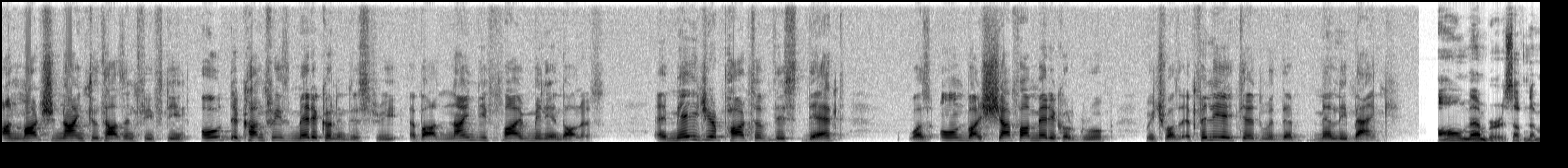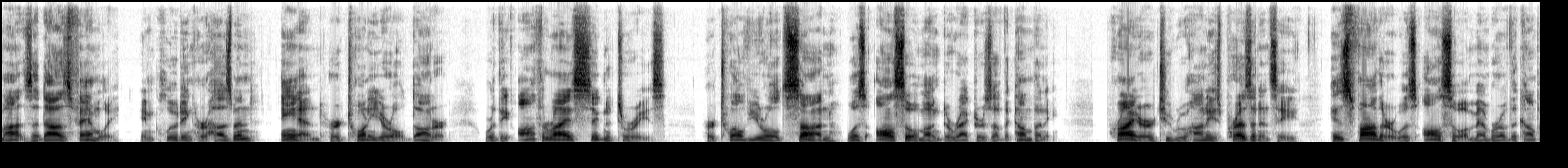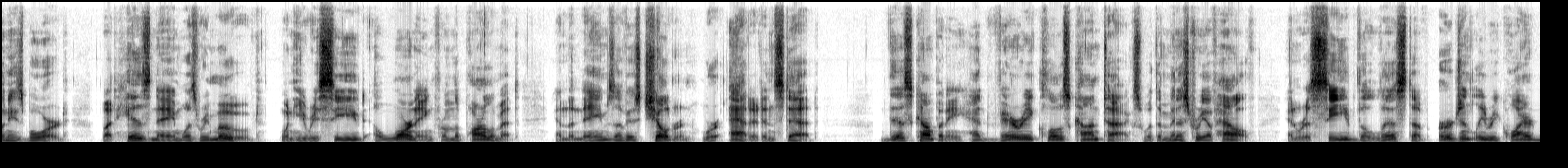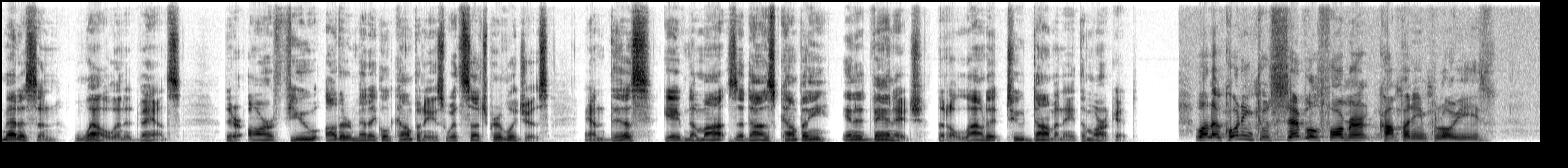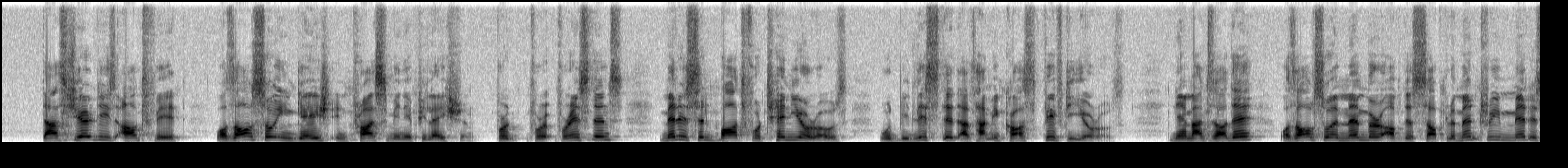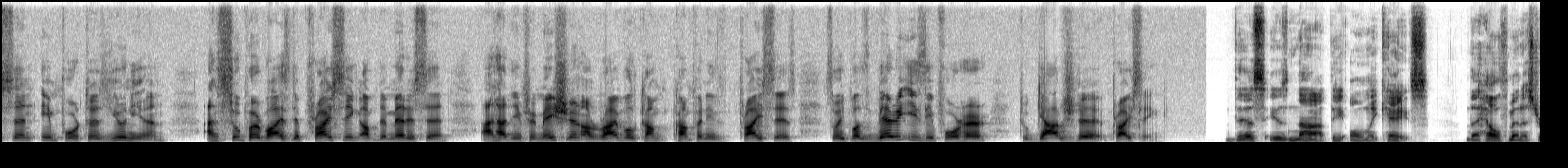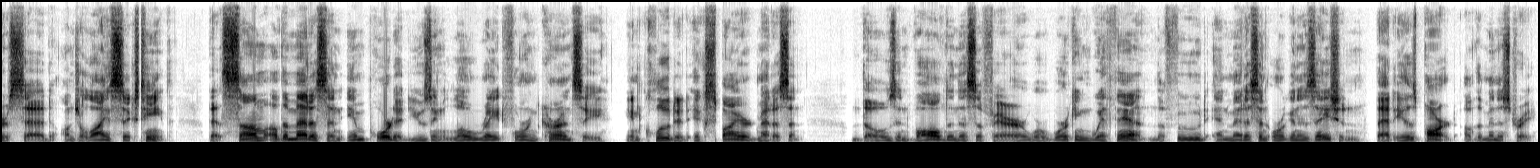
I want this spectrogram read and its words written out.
on March 9, 2015, owed the country's medical industry about $95 million. A major part of this debt was owned by Shafa Medical Group, which was affiliated with the Melli Bank. All members of Nematzadeh's family, including her husband and her 20 year old daughter, were the authorized signatories. Her 12 year old son was also among directors of the company. Prior to Rouhani's presidency, his father was also a member of the company's board, but his name was removed when he received a warning from the parliament, and the names of his children were added instead. This company had very close contacts with the Ministry of Health and received the list of urgently required medicine well in advance. There are few other medical companies with such privileges, and this gave Nematzadeh's company an advantage that allowed it to dominate the market. Well, according to several former company employees, Dastjerdi's outfit was also engaged in price manipulation. For, for, for instance, medicine bought for 10 euros would be listed as having cost 50 euros. Nematzadeh was also a member of the Supplementary Medicine Importers Union and supervised the pricing of the medicine and had information on rival com- companies' prices, so it was very easy for her to gouge the pricing. This is not the only case. The health minister said on July 16th that some of the medicine imported using low rate foreign currency included expired medicine. Those involved in this affair were working within the Food and Medicine Organization that is part of the ministry.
